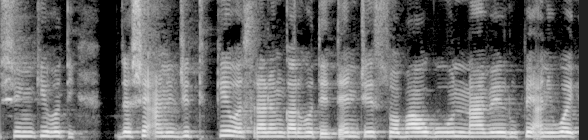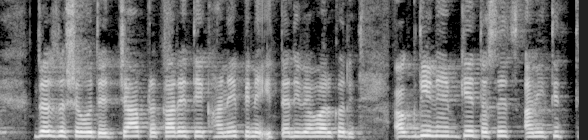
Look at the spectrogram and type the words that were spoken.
शिंकी होती जसे आणि जितके वस्त्रालंकार होते त्यांचे स्वभाव गुण नावे रूपे आणि वय जसजसे होते ज्या प्रकारे ते खाणेपिणे इत्यादी व्यवहार करीत अगदी नेमके तसेच आणि तित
